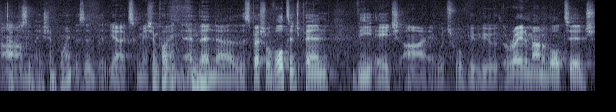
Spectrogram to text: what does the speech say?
Um, Exclamation point. Is it? Yeah, exclamation point. And then uh, the special voltage pin, VHI, which will give you the right amount of voltage,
